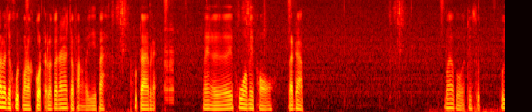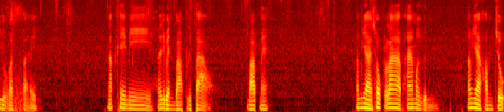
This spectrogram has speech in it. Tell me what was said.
ถ้าเราจะขุดมรกตเราก็น่าจะฝั่งนี้ป่ะ ขุดได้ปะเนี่ยแม่งเอ้ยพัวไม่พอระดับ บ้าบอที่สุดผู้อยู่อาศัย นักเคมีน่าจะเป็นบัฟหรือเปล่า บัฟไหมน้ำยาโชคลาภห้าหมื่นน้ำยาความจุ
